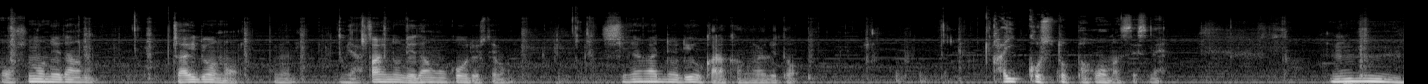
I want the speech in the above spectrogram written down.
お酢の値段材料の、うん、野菜の値段を考慮しても仕上がりの量から考えるとハイコストパフォーマンスですね。うん。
